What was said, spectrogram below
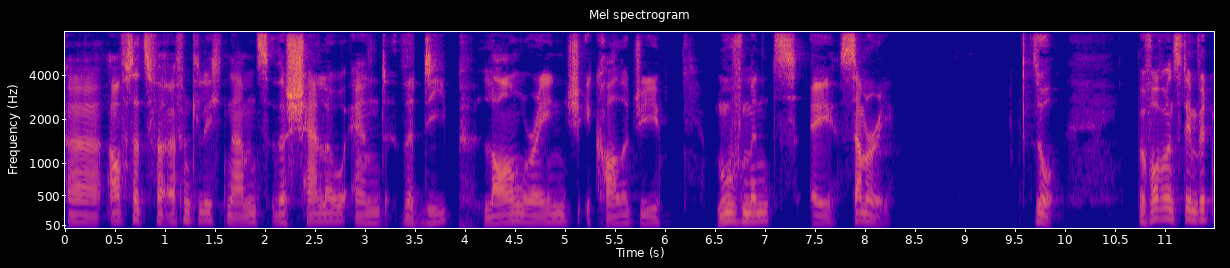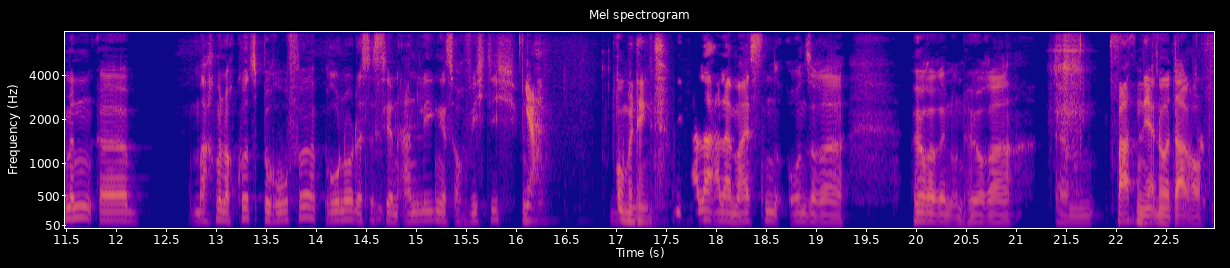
äh, Aufsatz veröffentlicht namens The Shallow and the Deep Long Range Ecology Movements, a Summary. So, bevor wir uns dem widmen, äh, machen wir noch kurz Berufe. Bruno, das ist hier ein Anliegen, ist auch wichtig. Ja, unbedingt. Die aller, allermeisten unserer Hörerinnen und Hörer ähm, Warten ja nur darauf.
